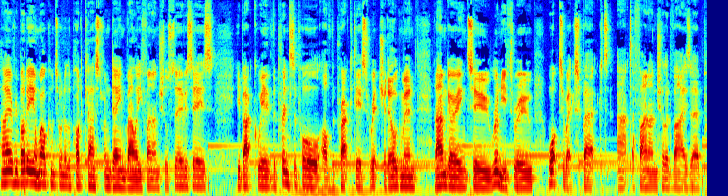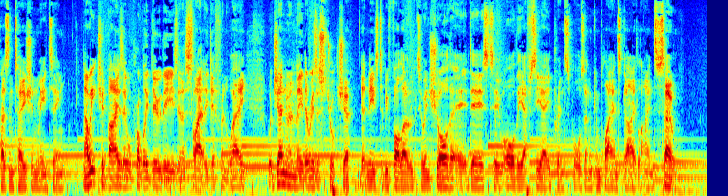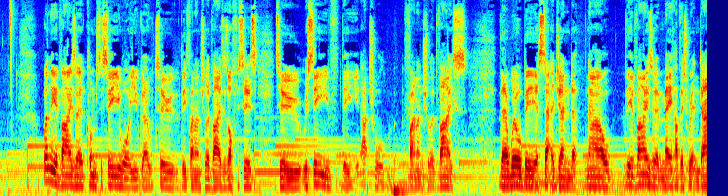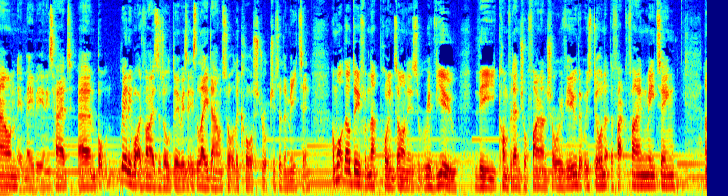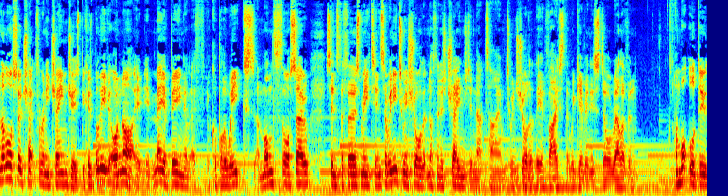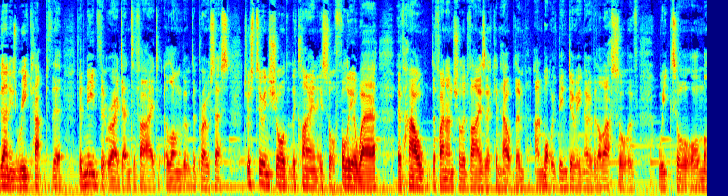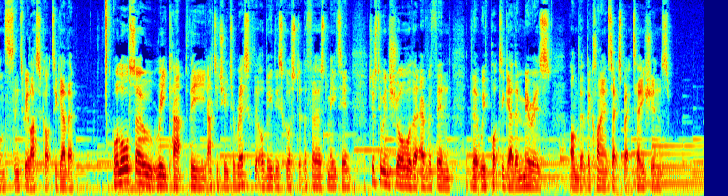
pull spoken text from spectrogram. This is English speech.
Hi, everybody, and welcome to another podcast from Dane Valley Financial Services. You're back with the principal of the practice, Richard Ilgman, and I'm going to run you through what to expect at a financial advisor presentation meeting. Now, each advisor will probably do these in a slightly different way, but generally, there is a structure that needs to be followed to ensure that it adheres to all the FCA principles and compliance guidelines. So, when the advisor comes to see you or you go to the financial advisor's offices to receive the actual financial advice, there will be a set agenda. Now, the advisor may have this written down, it may be in his head, um, but really what advisors will do is, is lay down sort of the core structure to the meeting. And what they'll do from that point on is review the confidential financial review that was done at the fact find meeting and they'll also check for any changes because, believe it or not, it, it may have been a, a, couple of weeks, a month or so since the first meeting. So we need to ensure that nothing has changed in that time to ensure that the advice that we're giving is still relevant. And what we'll do then is recap the, the needs that were identified along the, the process, just to ensure that the client is sort of fully aware of how the financial advisor can help them and what we've been doing over the last sort of weeks or, or months since we last got together. We'll also recap the attitude to risk that will be discussed at the first meeting, just to ensure that everything that we've put together mirrors on the, the client's expectations.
